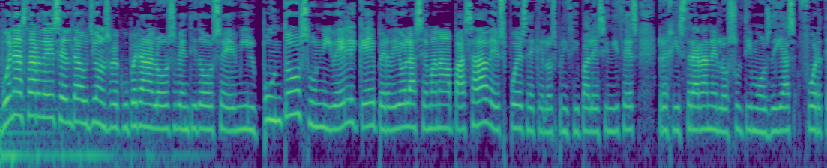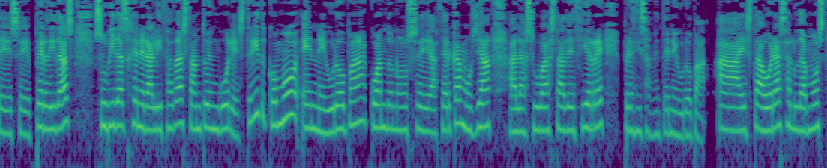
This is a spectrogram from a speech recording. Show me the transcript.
Buenas tardes. El Dow Jones recupera los 22.000 puntos, un nivel que perdió la semana pasada después de que los principales índices registraran en los últimos días fuertes eh, pérdidas, subidas generalizadas tanto en Wall Street como en Europa cuando nos eh, acercamos ya a la subasta de cierre precisamente en Europa. A esta hora saludamos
